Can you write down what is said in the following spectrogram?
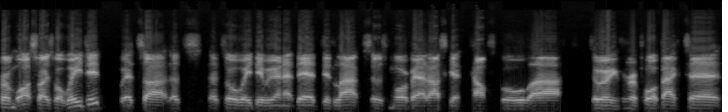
from I suppose what we did. It's uh, that's that's all we did. We went out there, did laps. It was more about us getting comfortable, uh, so we can report back to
